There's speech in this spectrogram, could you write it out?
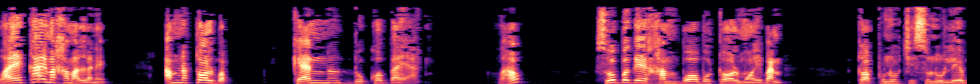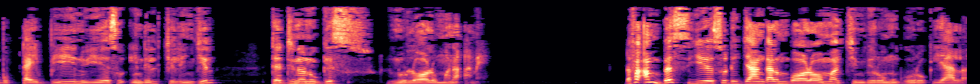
waaye kaay ma xamal la ne am na tool bopp kenn du ko bayaat waaw soo bëggee xam boobu tool mooy ban topp nu ci sunu léebu tey bii nu yeesu indil ci linjil te dinanu gis nu loolu mën a ame dafa am bés yeesu di jàngal mbooloo ma ci mbirum nguurug yàlla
